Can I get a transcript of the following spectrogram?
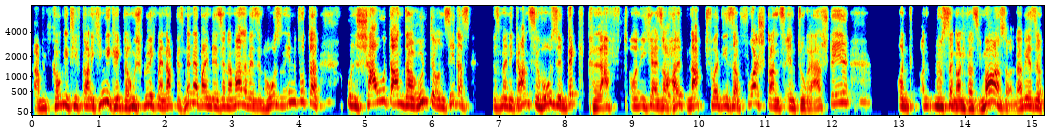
habe ich kognitiv gar nicht hingekriegt. Warum spüre ich mein nacktes Männerbein? Der ist ja normalerweise in Hoseninnenfutter und schaue dann darunter und sehe, dass, dass meine ganze Hose wegklafft und ich also halbnackt vor dieser Vorstandsentourage stehe und, und wusste dann gar nicht, was ich machen soll. Da habe ich also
